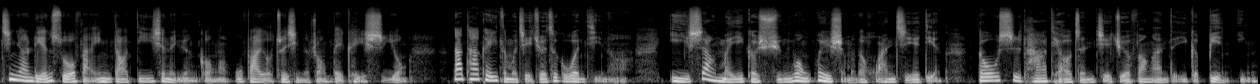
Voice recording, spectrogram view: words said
竟然连锁反映到第一线的员工啊，无法有最新的装备可以使用。那他可以怎么解决这个问题呢？以上每一个询问为什么的环节点，都是他调整解决方案的一个变因。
